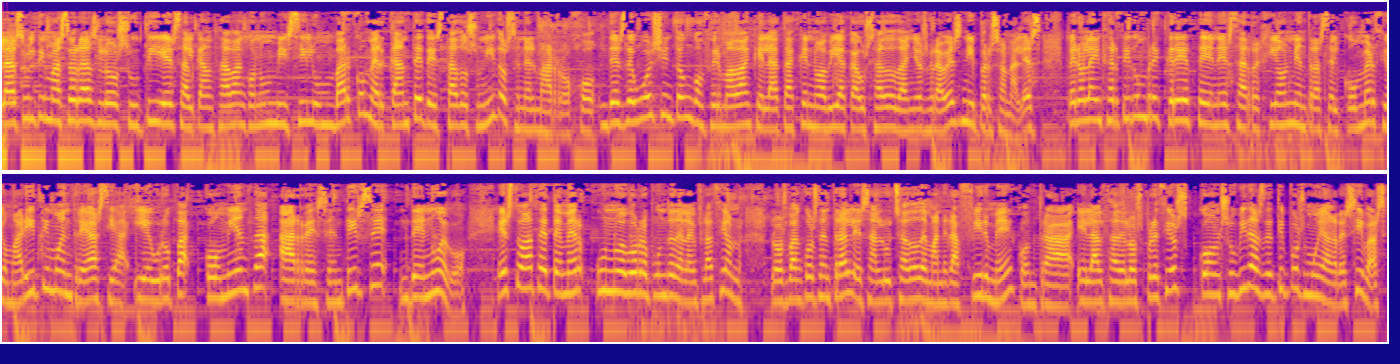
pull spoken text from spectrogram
En las últimas horas, los hutíes alcanzaban con un misil un barco mercante de Estados Unidos en el Mar Rojo. Desde Washington confirmaban que el ataque no había causado daños graves ni personales, pero la incertidumbre crece en esa región mientras el comercio marítimo entre Asia y Europa comienza a resentirse de nuevo. Esto hace temer un nuevo repunte de la inflación. Los bancos centrales han luchado de manera firme contra el alza de los precios con subidas de tipos muy agresivas,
